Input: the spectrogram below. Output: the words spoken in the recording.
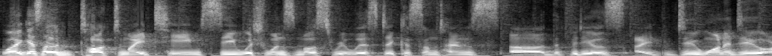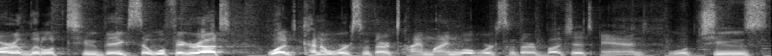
Well, I guess I would talk to my team, see which one's most realistic, because sometimes uh, the videos I do want to do are a little too big. So we'll figure out what kind of works with our timeline, what works with our budget, and we'll choose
